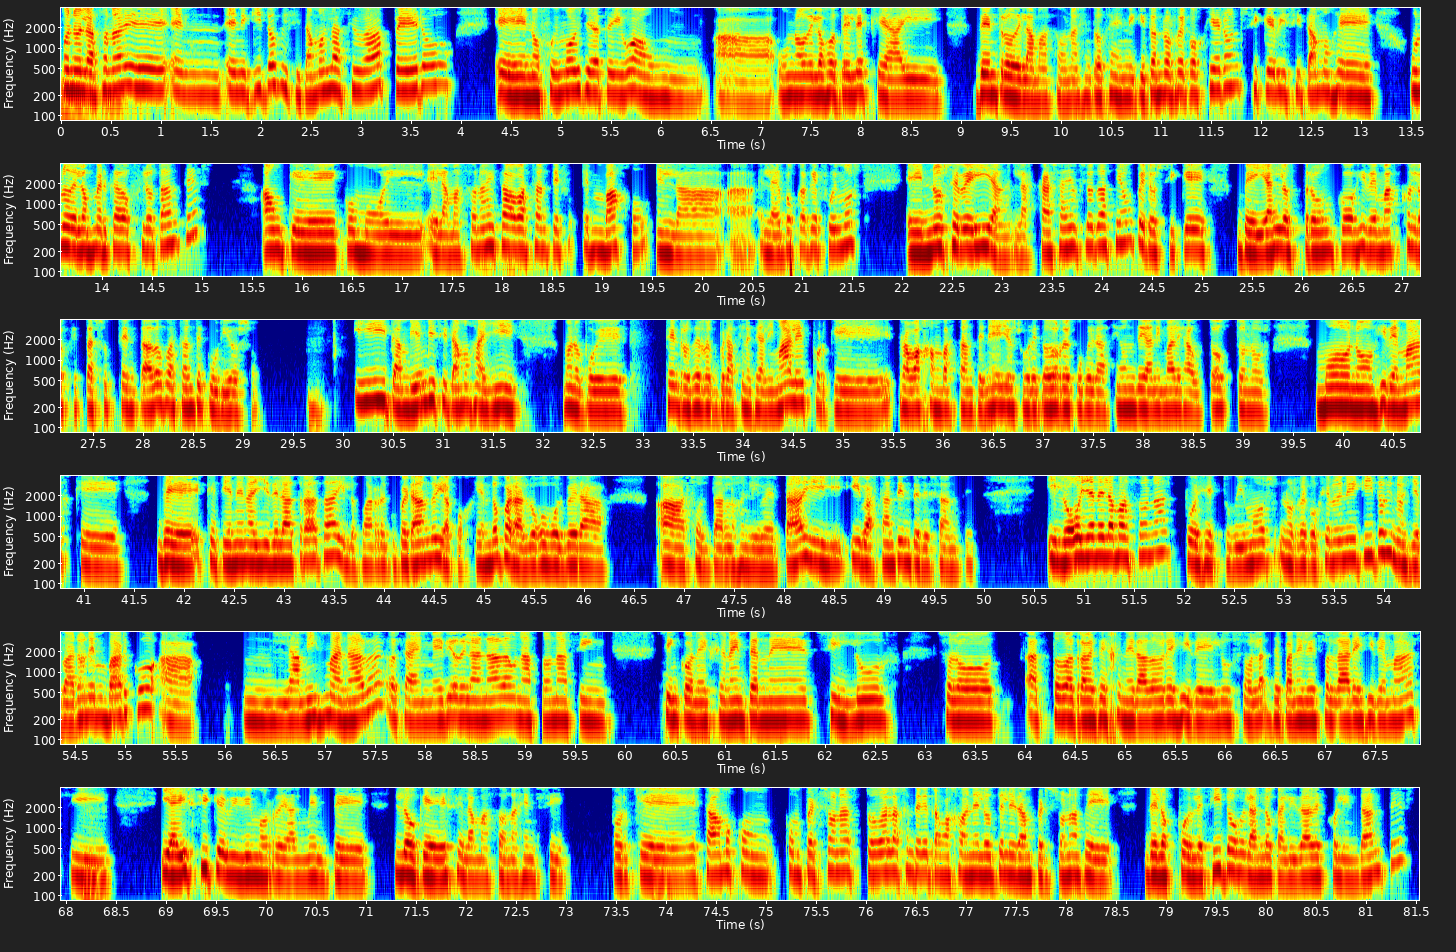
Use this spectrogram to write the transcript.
Bueno, en la zona de en, en Iquitos visitamos la ciudad, pero eh, nos fuimos, ya te digo, a, un, a uno de los hoteles que hay dentro del Amazonas. Entonces, en Iquitos nos recogieron, sí que visitamos eh, uno de los mercados flotantes, aunque como el, el Amazonas estaba bastante en bajo en la, en la época que fuimos, eh, no se veían las casas en flotación, pero sí que veías los troncos y demás con los que está sustentado, bastante curioso. Y también visitamos allí, bueno, pues centros de recuperaciones de animales porque trabajan bastante en ello, sobre todo recuperación de animales autóctonos, monos y demás que, de, que tienen allí de la trata y los van recuperando y acogiendo para luego volver a, soltarlos en libertad y, y bastante interesante. Y luego ya en el Amazonas, pues estuvimos, nos recogieron en Iquitos y nos llevaron en barco a la misma nada, o sea, en medio de la nada, una zona sin, sin conexión a internet, sin luz, solo a, todo a través de generadores y de luz de paneles solares y demás. Y, mm. y ahí sí que vivimos realmente lo que es el Amazonas en sí porque estábamos con, con, personas, toda la gente que trabajaba en el hotel eran personas de, de los pueblecitos o las localidades colindantes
